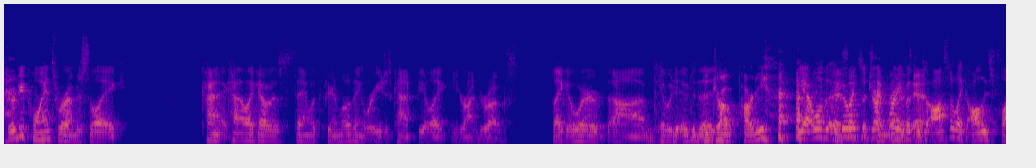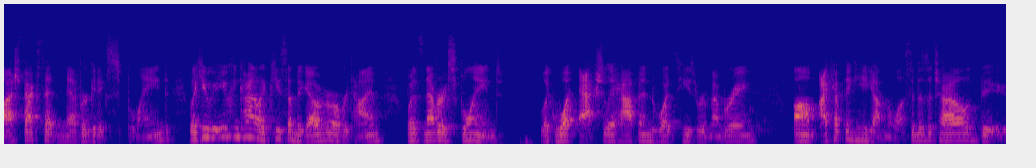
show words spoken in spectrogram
there would be points where I'm just like, kind of, kind of like I was saying with Fear and Loathing, where you just kind of feel like you're on drugs. It's like where um, it would, it the, would the drug party. yeah, well, there, It's there like was the a drug party, minutes, but there's also like all these flashbacks that never get explained. Like you, you can kind of like piece them together over time, but it's never explained, like what actually happened, what he's remembering. Um, I kept thinking he got molested as a child be,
